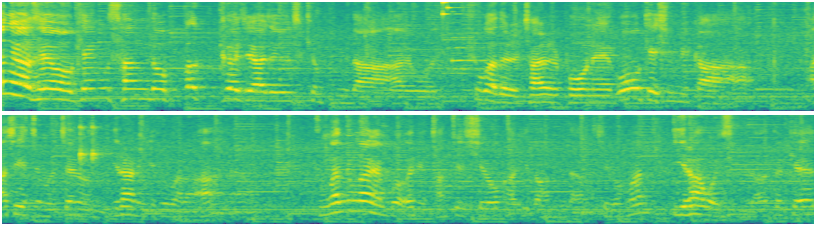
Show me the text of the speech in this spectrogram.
안녕하세요. 갱상도 뻑까지 아재 캠프입니다. 아이고 휴가들 잘 보내고 계십니까? 아시겠지만 저는 일하는 게 휴가라 중간 중간에 뭐 어디 잠시 쉬러 가기도 합니다. 지금은 일하고 있습니다. 어떻게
